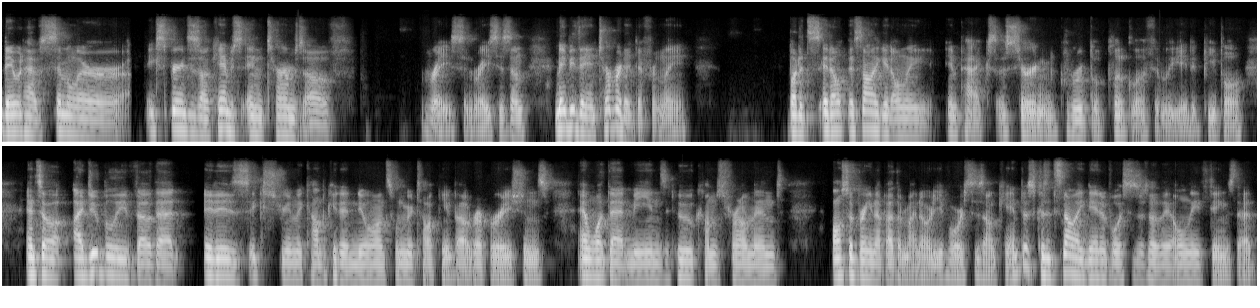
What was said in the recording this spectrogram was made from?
they would have similar experiences on campus in terms of race and racism. Maybe they interpret it differently, but it's it it's not like it only impacts a certain group of political affiliated people. And so I do believe though that it is extremely complicated and nuanced when we're talking about reparations and what that means and who it comes from and also bringing up other minority voices on campus because it's not like native voices are the only things that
